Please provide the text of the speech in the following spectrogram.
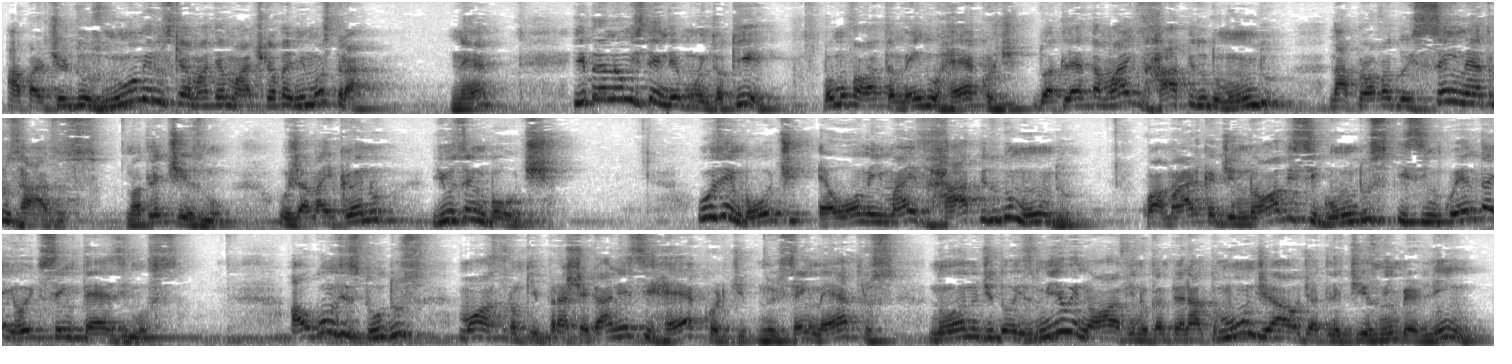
a partir dos números que a matemática vai me mostrar. Né? E para não me estender muito aqui, vamos falar também do recorde do atleta mais rápido do mundo na prova dos 100 metros rasos, no atletismo, o jamaicano Usain Bolt. Usain Bolt é o homem mais rápido do mundo, com a marca de 9 segundos e 58 centésimos. Alguns estudos mostram que para chegar nesse recorde, nos 100 metros, no ano de 2009, no Campeonato Mundial de Atletismo em Berlim,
